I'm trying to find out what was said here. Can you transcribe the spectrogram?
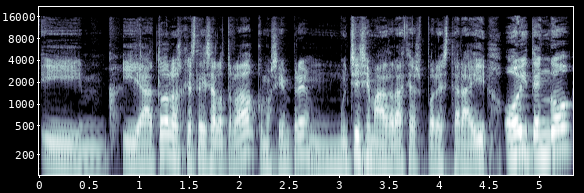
Y, a todos los que estáis al otro lado, como siempre, muchísimas gracias por estar ahí. Hoy tengo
